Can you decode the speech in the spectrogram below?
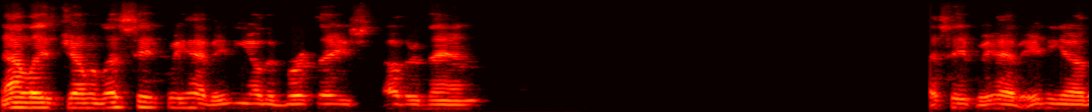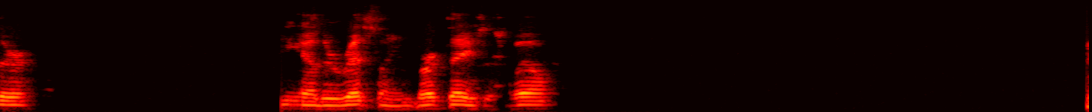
Now, ladies and gentlemen, let's see if we have any other birthdays other than. Let's see if we have any other any other wrestling birthdays as well.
